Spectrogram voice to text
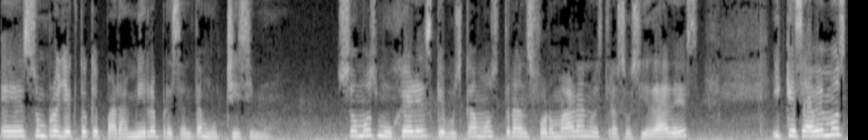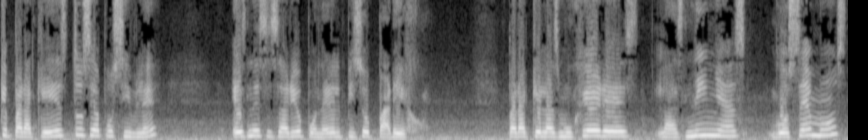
es un proyecto que para mí representa muchísimo. Somos mujeres que buscamos transformar a nuestras sociedades y que sabemos que para que esto sea posible es necesario poner el piso parejo, para que las mujeres, las niñas, gocemos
